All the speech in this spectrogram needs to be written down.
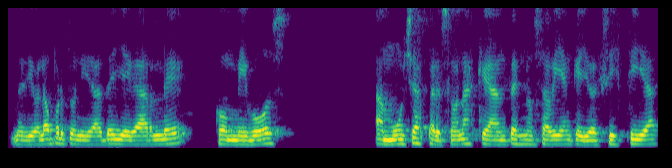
me dio la oportunidad de llegarle con mi voz a muchas personas que antes no sabían que yo existía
